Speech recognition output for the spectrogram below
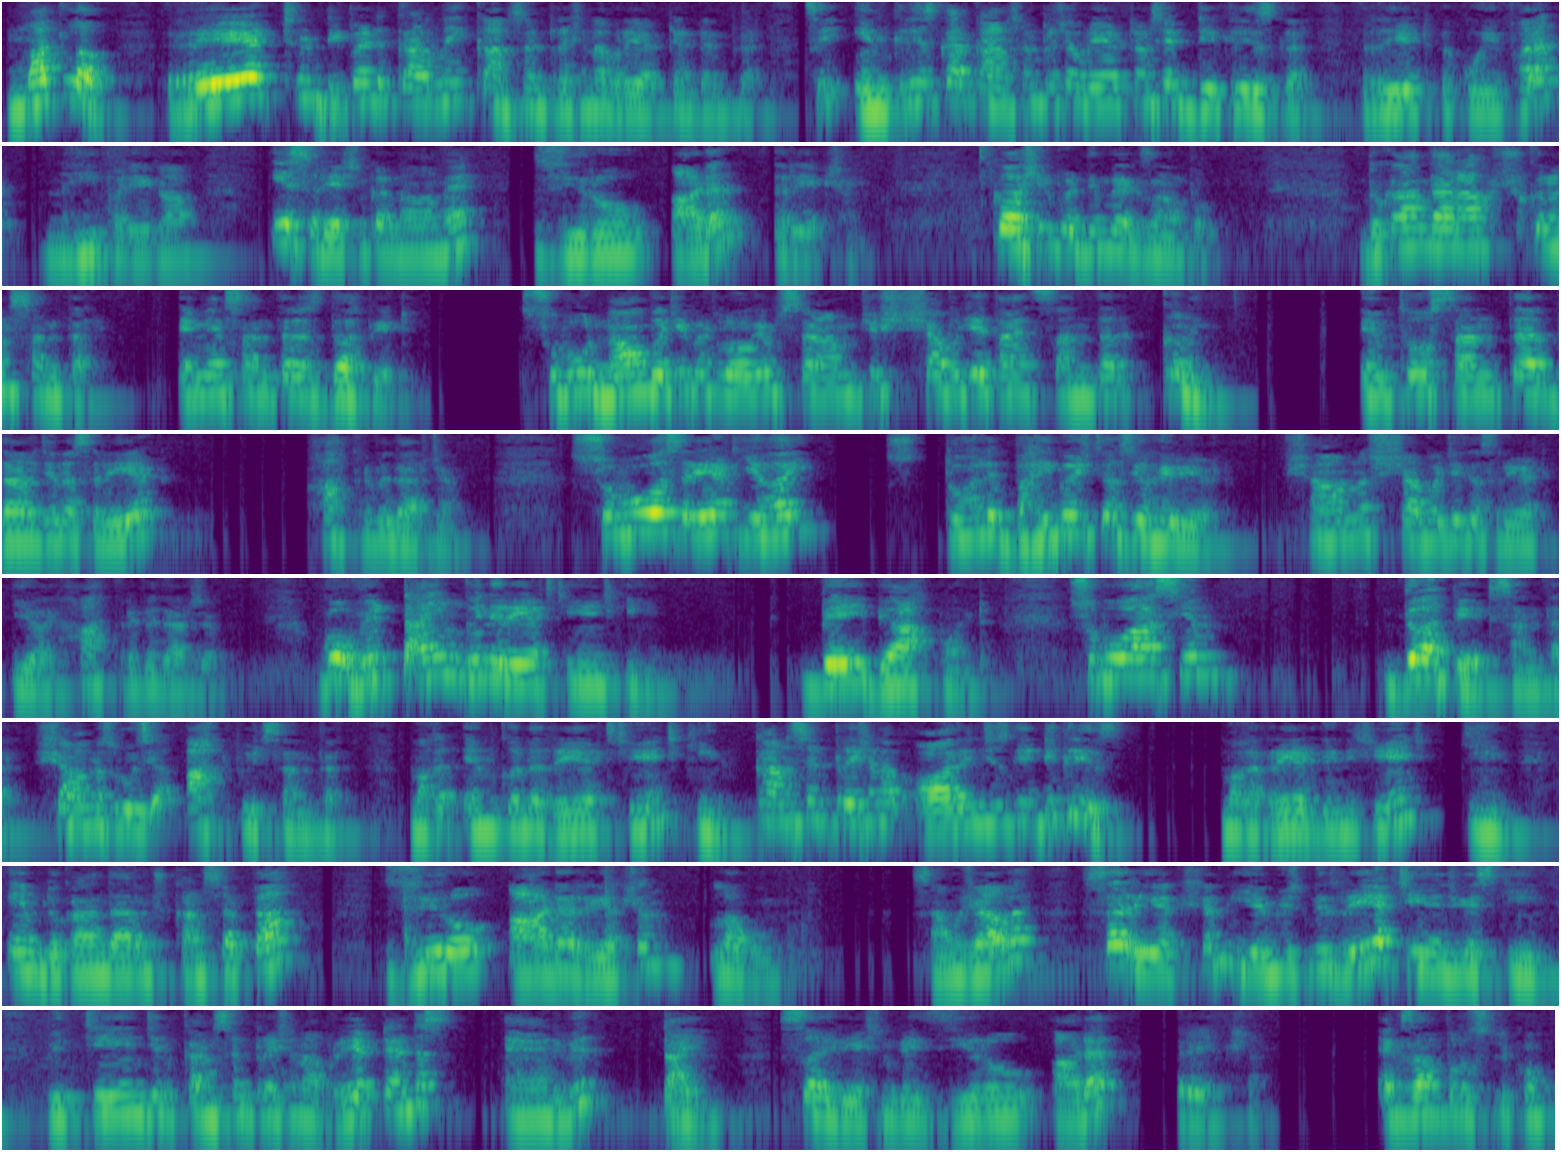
मतलब रेट डिपेंड करने कंसंट्रेशन ऑफ़ रिएक्टेंट पे से इंक्रीज कर कंसंट्रेशन ऑफ़ रिएक्टेंट से डिक्रीज कर. रेट पे कोई फ़र्क नहीं पड़ेगा। इस रिएक्शन का नाम है ज़ीरो ऑर्डर रिएक्शन कशिर पे दिम एग्जांपल दुकानदार अन संतर. एम संतरस दह पेट. सुबह नौ बजे पे लोग शाम शे बजे तान संतर कन एम थो संतर दर्जनस रेट हथ रुपये दर्जन। सुबह रेट यह दोहले बह बज तह रेट। शाम शे बजे तस रेट ये हथ रुपये दर्जन। गो विद टाइम गई रेट चेंज कहें बे ब्या पॉइंट। सुबह दह पेट संतर। शाम रोज अख पीट संतर। मगर अम कर रेट चेंज कहें कंसंट्रेशन ऑफ़ ऑरेंज गई डिक्रीज मगर रेट गई चेंज कहें अम दुकानदार concept of zero order reaction लगुमत समझ आवा सर रिएक्शन ये rate change गहें with change in concentration of reactants and with time सही रिएक्शन गई ज़ीरो ऑर्डर रिएक्शन एग्ज़ाम्पल लिखो.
